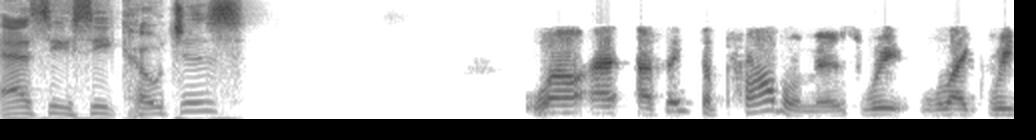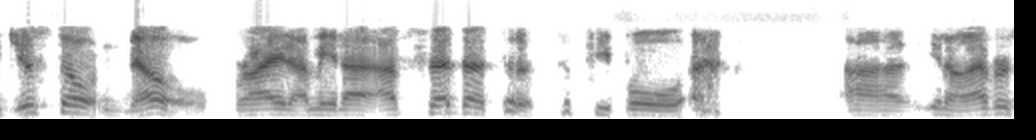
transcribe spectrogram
SEC coaches? Well, I, I think the problem is we like we just don't know, right? I mean, I, have said that to, to people, uh, you know, ever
